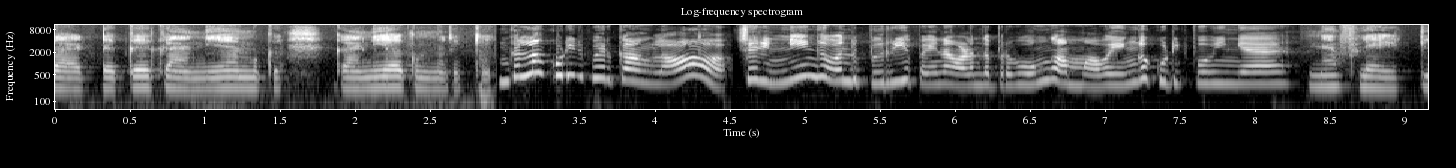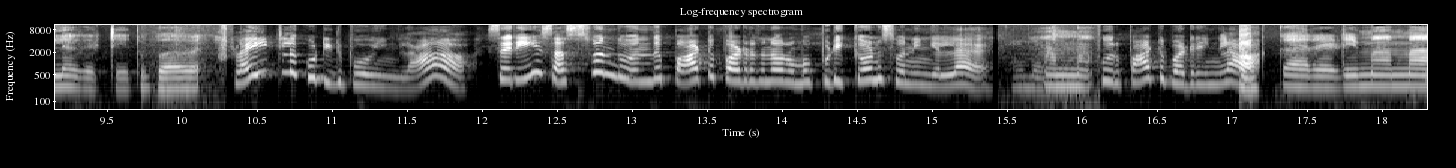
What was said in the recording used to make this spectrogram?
காட்டுக்கு கன்னியாமுக்கு கன்னியாகுமரிக்கு. இங்கெல்லாம் கூட்டிட்டு போயிருக்காங்களா? சரி நீங்க வந்து பெரிய பையனா வளர்ந்த பிறகு உங்க அம்மாவை எங்க கூட்டிட்டு போவீங்க? நான் ஃப்ளைட்டில் கட்டிட்டு போவேன். ஃப்ளைட்ல கூட்டிட்டு போவீங்களா? சரி சஸ்வந்த் வந்து பாட்டு பாடுறதுனா ரொம்ப பிடிக்கும்னு சொன்னீங்கல்ல? ஒரு பாட்டு பாடுறீங்களா? கரடி மாமா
